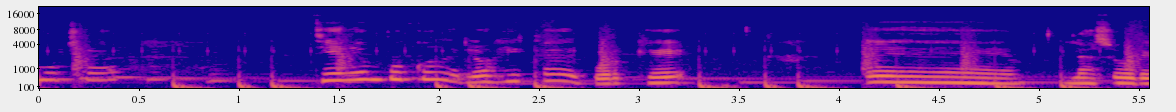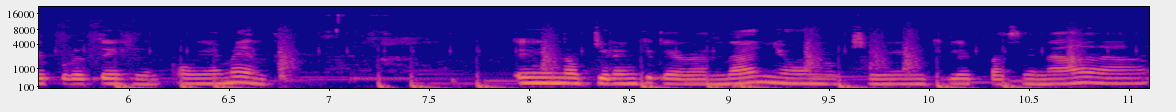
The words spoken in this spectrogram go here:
mucha. Tiene un poco de lógica de por qué eh, la sobreprotegen, obviamente. eh, no quieren que le hagan daño, no quieren que le pase nada.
